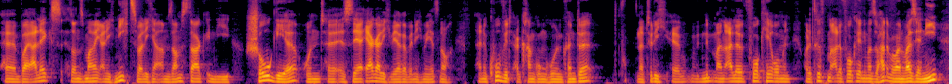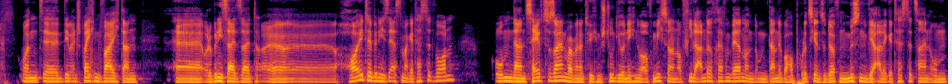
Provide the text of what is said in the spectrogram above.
äh, bei Alex. Sonst mache ich eigentlich nichts, weil ich ja am Samstag in die Show gehe und äh, es sehr ärgerlich wäre, wenn ich mir jetzt noch eine Covid-Erkrankung holen könnte. Natürlich äh, nimmt man alle Vorkehrungen oder trifft man alle Vorkehrungen, die man so hat, aber man weiß ja nie. Und äh, dementsprechend war ich dann äh, oder bin ich seit seit äh, heute bin ich das erste Mal getestet worden, um dann safe zu sein, weil wir natürlich im Studio nicht nur auf mich, sondern auf viele andere treffen werden und um dann überhaupt produzieren zu dürfen, müssen wir alle getestet sein, um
